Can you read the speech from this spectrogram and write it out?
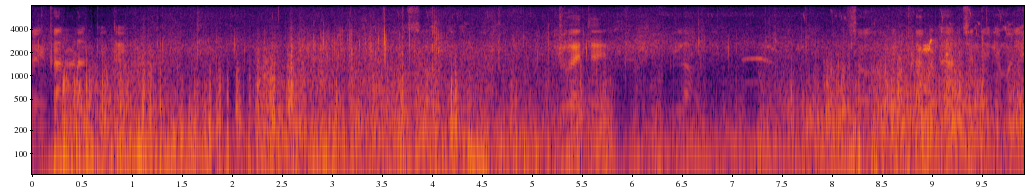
నేను ఇంకా రావడానికి టైం సో వ్యూ అయితే ఇలా ఉంది. సో ఇప్పుడక్కడ వచ్చింది నెమలి.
